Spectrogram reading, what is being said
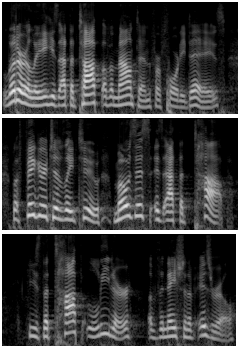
Literally, he's at the top of a mountain for 40 days, but figuratively, too, Moses is at the top He's the top leader of the nation of Israel.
